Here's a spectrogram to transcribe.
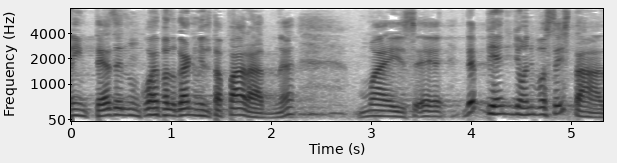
Em tese ele não corre para lugar nenhum, ele está parado, né? Mas é, depende de onde você está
